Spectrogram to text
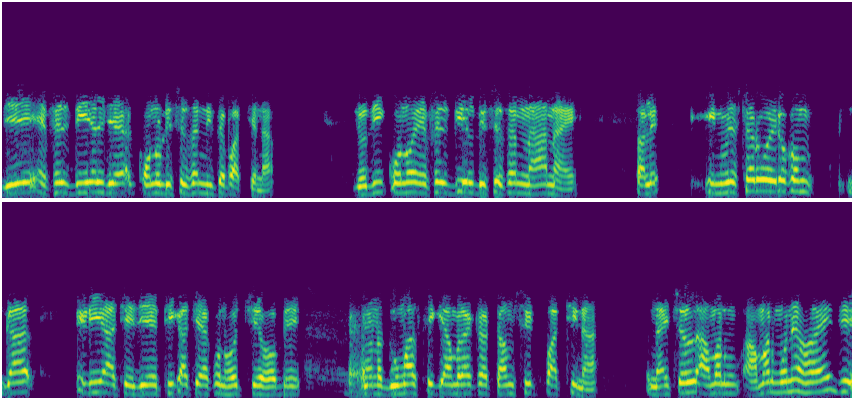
যে এফএসডিএল যে কোনো ডিসিশন নিতে পারছে না। যদি কোনো এফএসডিএল ডিসিশন না নেয়, তাহলে ইনভেস্টারও এরকম গা এড়িয়ে আছে যে ঠিক আছে, এখন হচ্ছে, হবে। কেননা দু মাস থেকে আমরা একটা টার্ম শিট পাচ্ছি না। ন্যাচারাল আমার আমার মনে হয় যে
